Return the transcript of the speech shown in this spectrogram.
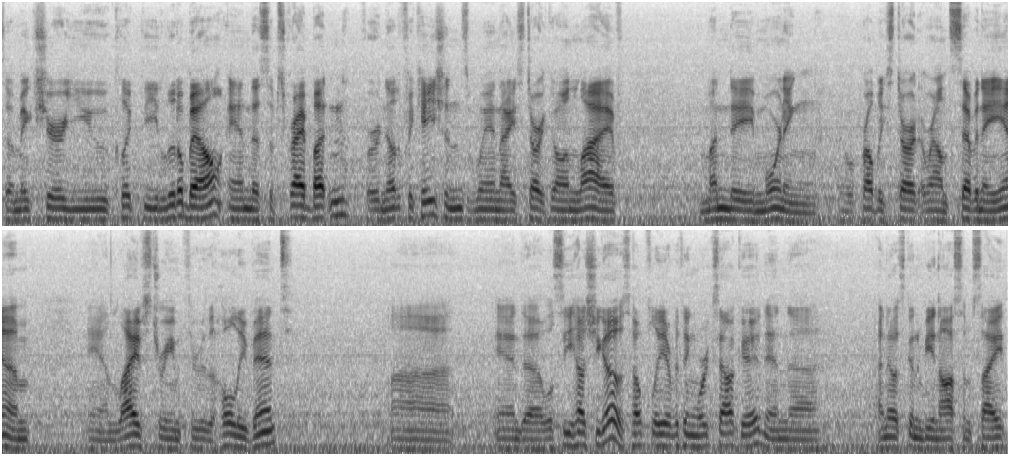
So make sure you click the little bell and the subscribe button for notifications when I start going live Monday morning. It will probably start around 7 a.m. and live stream through the whole event. Uh, and uh, we'll see how she goes. Hopefully everything works out good and uh, I know it's going to be an awesome sight.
